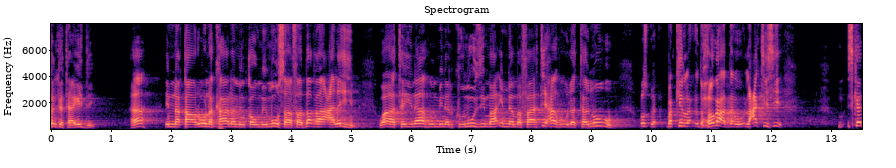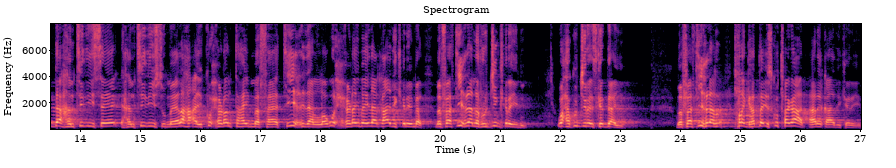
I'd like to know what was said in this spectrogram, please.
sanka taagay dee ha ina qaaruuna kaana min qowmi muusa fabagaa calayhim waaataynaahu min alkunuuzi maa ina mafaatixahu latanuu'u markii xoogaa de uu lacagtiisii iska daa hantidiise hantidiisu meelaha ay ku xidhan tahay mafaatiixda lagu xidhay baydaan qaadi karayn baa mafaatiixdaan la rujin karaynin waxa ku jira iska daaye mafaatiixda rag hadday isku tagaan aanay qaadi karayn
